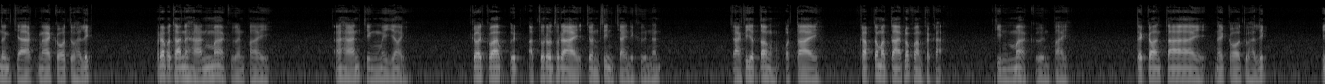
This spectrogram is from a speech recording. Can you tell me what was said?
เนื่องจากนายโกตุฮลิก รับประทานอาหารมากเกินไป อาหารจึงไม่ย่อย เกิดความอึดอัดทุรนทุรายจนสิ้นใจในคืนนั้น จากที่จะต้องอดตาย กลับต้องมาตายเพราะความตะกะ กินมากเกินไป แต่ก่อนตายในโกตุฮลิกมี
